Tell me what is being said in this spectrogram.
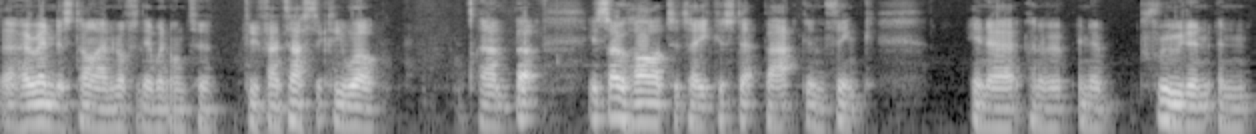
a horrendous time, and obviously they went on to do fantastically well. Um, but it's so hard to take a step back and think in a kind of a, in a prudent and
